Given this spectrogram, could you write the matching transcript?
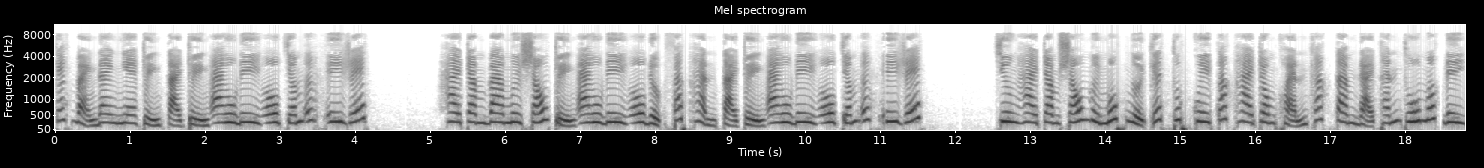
Các bạn đang nghe truyện tại truyện audio.fiz 236 truyện audio được phát hành tại truyện audio.fiz Chương 261 người kết thúc quy tắc hai trong khoảnh khắc tam đại thánh thú mất đi.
